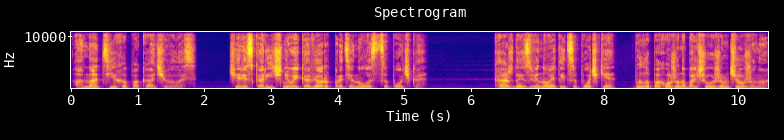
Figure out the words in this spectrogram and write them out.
Она тихо покачивалась. Через коричневый ковер протянулась цепочка. Каждое звено этой цепочки было похоже на большую жемчужину,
